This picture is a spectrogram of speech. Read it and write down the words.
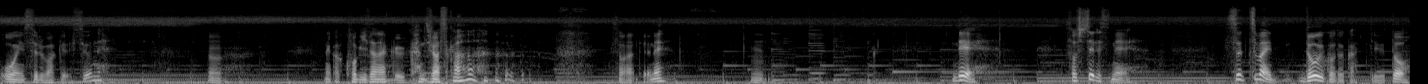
応援するわけですよね。うん。なんか小汚く感じますか？そうなんだよね。うん。でそしてですねつまりどういうことかっていうと、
